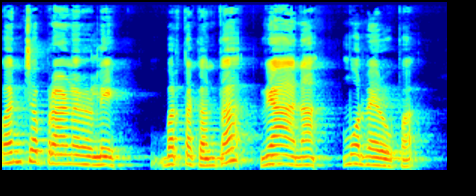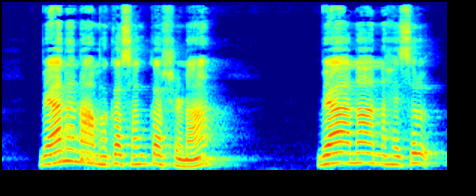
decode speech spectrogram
ಪಂಚಪ್ರಾಣರಲ್ಲಿ ಬರ್ತಕ್ಕಂಥ ವ್ಯಾನ, ಮೂರನೇ ರೂಪ. ವ್ಯಾನ ನಾಮಕ ಸಂಕರ್ಷಣ. ವ್ಯಾನ ಅನ್ನೋ ಹೆಸರು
